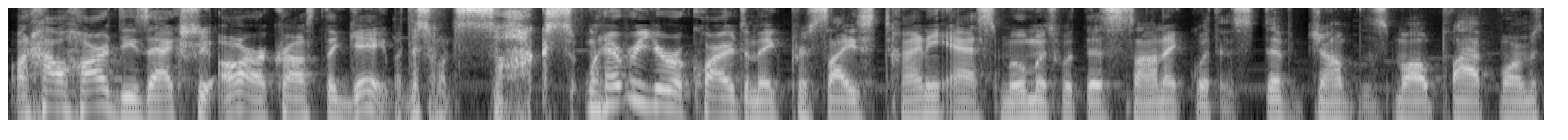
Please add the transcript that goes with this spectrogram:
on how hard these actually are across the game. But this one sucks. Whenever you're required to make precise tiny ass movements with this Sonic, with his stiff jump, the small platforms,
